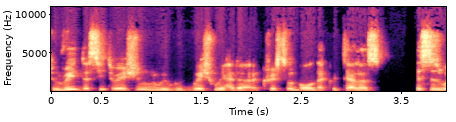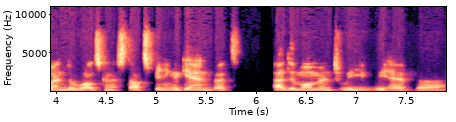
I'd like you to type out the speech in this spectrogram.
to read the situation. We would wish we had a crystal ball that could tell us this is when the world's going to start spinning again. But at the moment, we we have uh,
